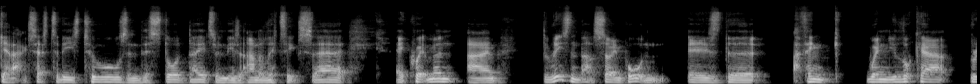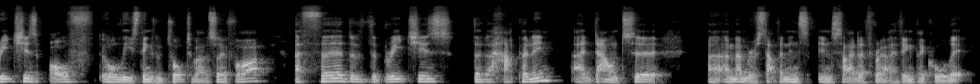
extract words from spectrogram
get access to these tools and this stored data and these analytics uh, equipment. Um, the reason that's so important is that I think when you look at breaches of all these things we've talked about so far, a third of the breaches that are happening are down to a member of staff, an ins- insider threat, I think they call it.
